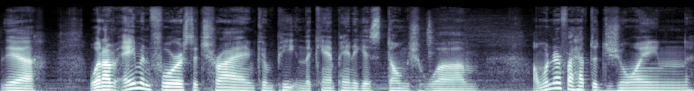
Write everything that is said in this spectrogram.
Yeah. What I'm aiming for is to try and compete in the campaign against Dong Zhuo. Um, I wonder if I have to join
